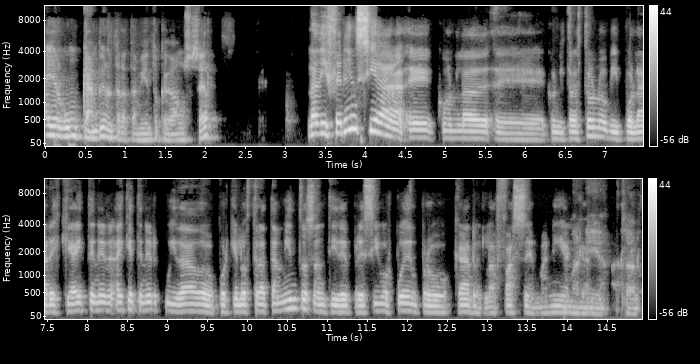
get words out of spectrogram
¿hay algún cambio en el tratamiento que debamos hacer? La diferencia eh, con, la, eh, con el trastorno bipolar es que hay, tener, hay que tener cuidado porque los tratamientos antidepresivos pueden provocar la fase maníaca. Manía, claro,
